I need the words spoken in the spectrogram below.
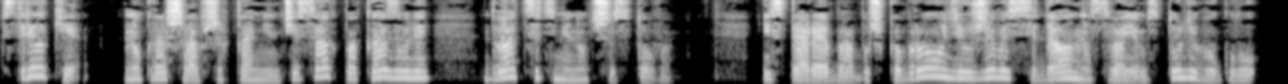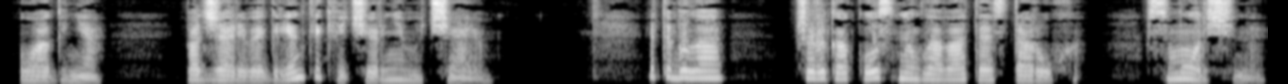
Стрелки на украшавших камин часах показывали двадцать минут шестого, и старая бабушка Броуди уже восседала на своем стуле в углу у огня, поджаривая гренки к вечернему чаю. Это была ширококосная угловатая старуха, сморщенная,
